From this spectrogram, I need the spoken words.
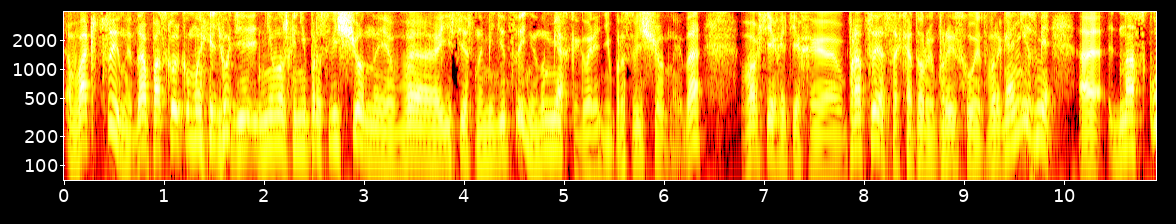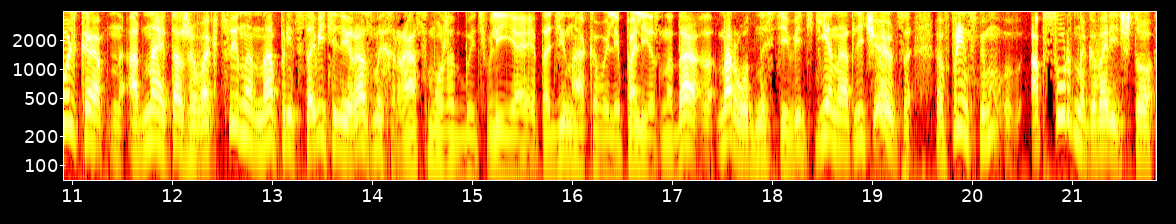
вакцины, да, поскольку мы люди немножко не просвещенные в, э, естественно, медицине, ну, мягко говоря, не просвещенные, да, во всех этих э, процессах, которые происходят в организме, э, насколько одна и та же вакцина на представителей разных рас, может быть, влияет, одинаково или полезно, да, народности, ведь гены отличаются. В принципе, абсурдно говорить, что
